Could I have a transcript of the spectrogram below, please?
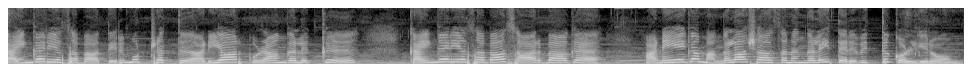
கைங்கரிய சபா திருமுற்றத்து அடியார் குழாங்களுக்கு கைங்கரிய சபா சார்பாக அநேக மங்களாசாசனங்களை தெரிவித்துக் கொள்கிறோம்.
